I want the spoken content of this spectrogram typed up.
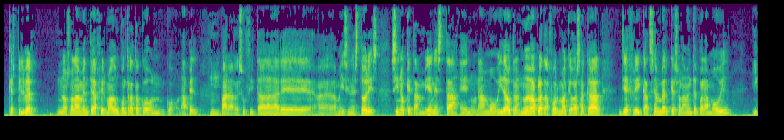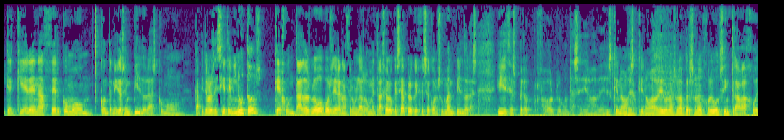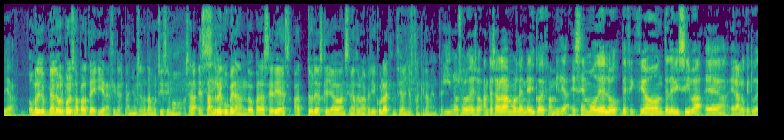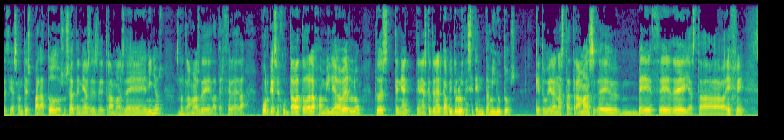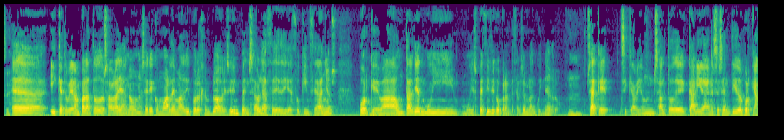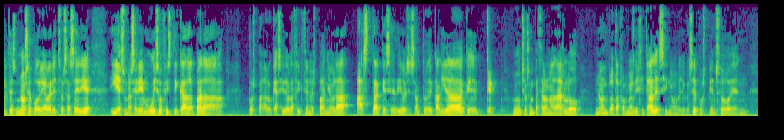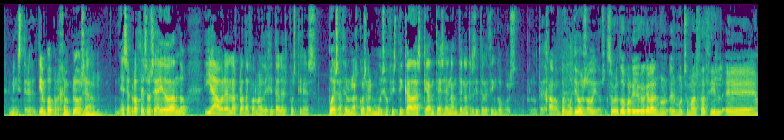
que Spielberg no solamente ha firmado un contrato con, con Apple Mm. para resucitar eh, Amazing Stories, sino que también está en una movida, otra nueva plataforma que va a sacar Jeffrey Katzenberg, que es solamente para móvil, y que quieren hacer como contenidos en píldoras, como capítulos de 7 minutos, que juntados luego pues llegan a hacer un largometraje o lo que sea, pero que, que se consuma en píldoras. Y dices, pero por favor, pero ¿cuántas series va a haber? Es que no, es que no va a haber una sola persona en Hollywood sin trabajo ya. Hombre, yo me alegro por esa parte y en el cine español se nota muchísimo. O sea, están Sí. recuperando para series actores que llevaban sin hacer una película 15 años tranquilamente. Y no solo eso, antes hablábamos de médico de familia. Ese modelo de ficción televisiva eh, era lo que tú decías antes, para todos. O sea, tenías desde tramas de niños hasta tramas de la tercera edad. Porque se juntaba toda la familia a verlo. Entonces tenían, tenías que tener capítulos de 70 minutos que tuvieran hasta tramas eh, B, C, D y hasta F Sí. eh, y que tuvieran para todos. Ahora ya no. Una serie como Arde Madrid, por ejemplo, habría sido impensable hace 10 o 15 años porque va a un target muy, muy específico para empezar es en blanco y negro. Mm. O sea que sí que había un salto de calidad en ese sentido porque antes no se podría haber hecho esa serie y es una serie muy sofisticada para pues para lo que ha sido la ficción española hasta que se dio ese salto de calidad que, que muchos empezaron a darlo no en plataformas digitales sino yo que sé pues pienso en el Ministerio del Tiempo por ejemplo o sea ese proceso se ha ido dando y ahora en las plataformas digitales pues tienes puedes hacer unas cosas muy sofisticadas que antes en Antena 3 y Telecinco pues, pues no te dejaban por motivos obvios. Sobre todo porque yo creo que ahora es, mu- es mucho más fácil eh,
